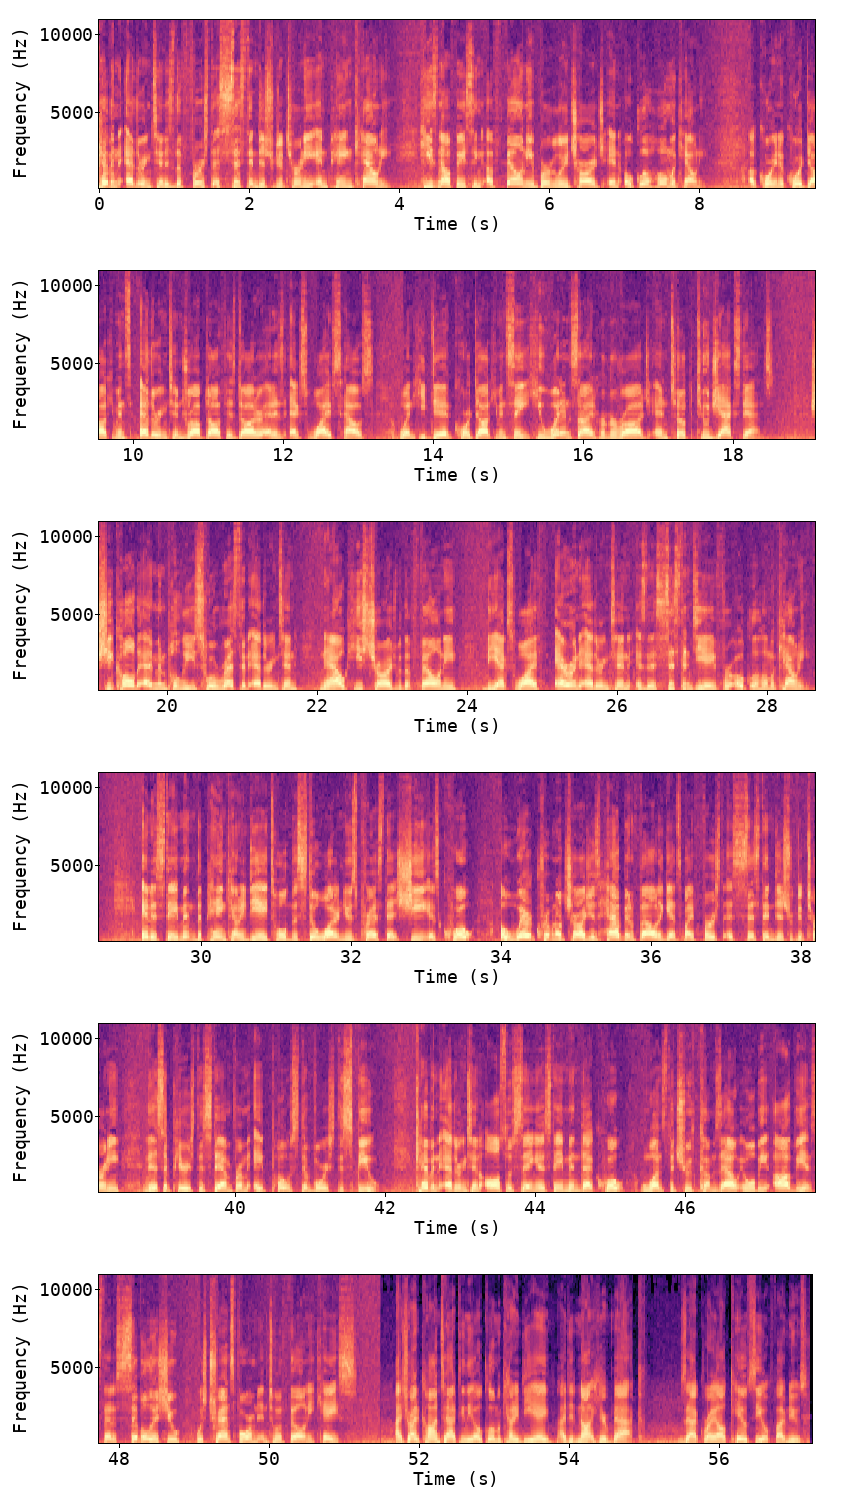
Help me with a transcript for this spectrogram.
Kevin Etherington is the first assistant district attorney in Payne County. He's now facing a felony burglary charge in Oklahoma County. According to court documents, Etherington dropped off his daughter at his ex wife's house. When he did, court documents say he went inside her garage and took two jack stands. She called Edmond police, who arrested Etherington. Now he's charged with a felony. The ex wife, Erin Etherington, is an assistant DA for Oklahoma County. In a statement, the Payne County DA told the Stillwater News Press that she is, quote, aware criminal charges have been filed against my first assistant district attorney. This appears to stem from a post divorce dispute. Kevin Etherington also saying in a statement that, quote, once the truth comes out, it will be obvious that a civil issue was transformed into a felony case. I tried contacting the Oklahoma County DA. I did not hear back. Zach Rael, KOCO 5 News.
